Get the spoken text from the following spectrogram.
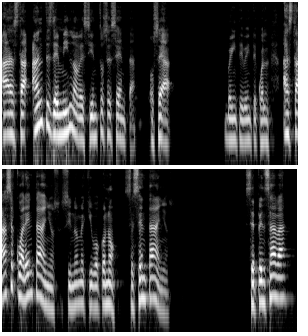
hasta antes de 1960, o sea, 20, 20, 40, hasta hace 40 años, si no me equivoco, no, 60 años, se pensaba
